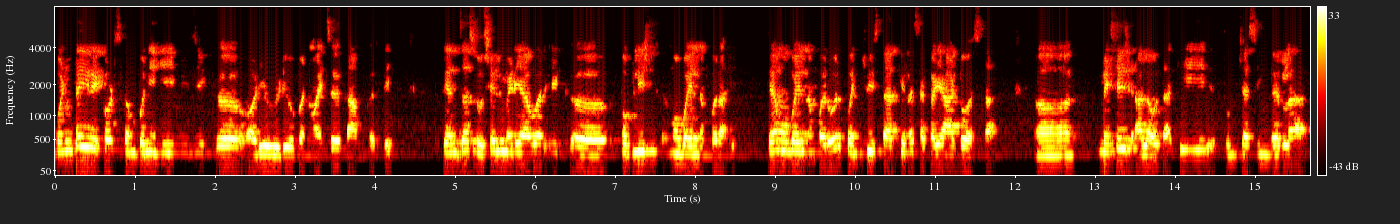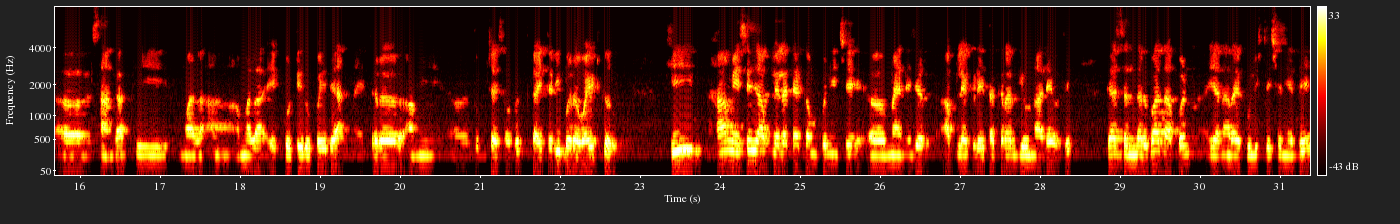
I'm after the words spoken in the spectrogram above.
बंटाई रेकॉर्ड्स कंपनी ही म्युझिक ऑडिओ व्हिडिओ बनवायचं काम करते. त्यांचा सोशल मीडियावर एक पब्लिश मोबाईल नंबर आहे. त्या मोबाईल नंबरवर पंचवीस तारखेला सकाळी आठ वाजता मेसेज आला होता की तुमच्या सिंगरला सांगा की मला आम्हाला एक कोटी रुपये द्या नाहीतर आम्ही तुमच्यासोबत काहीतरी बरं वाईट करू. ही हा मेसेज आपल्याला त्या कंपनीचे मॅनेजर आपल्याकडे तक्रार घेऊन आले होते. त्या संदर्भात आपण येणार पोलीस स्टेशन येथे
